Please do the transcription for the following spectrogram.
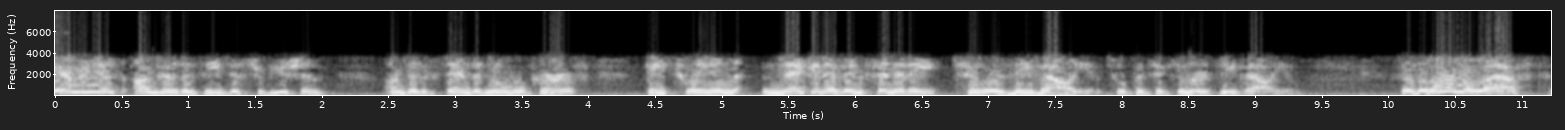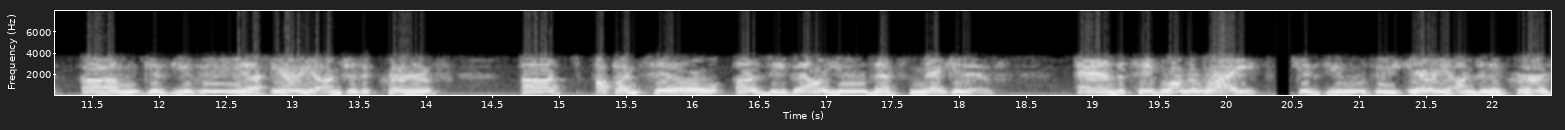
areas under the z distribution, under the standard normal curve, between negative infinity to a z value, to a particular z value. So the one on the left um, gives you the uh, area under the curve uh, up until a z-value that's negative, and the table on the right gives you the area under the curve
